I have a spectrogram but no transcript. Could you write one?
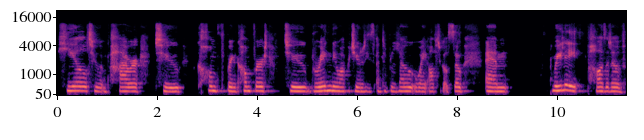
heal, to empower, to bring comfort, to bring new opportunities, and to blow away obstacles. So, um, really positive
